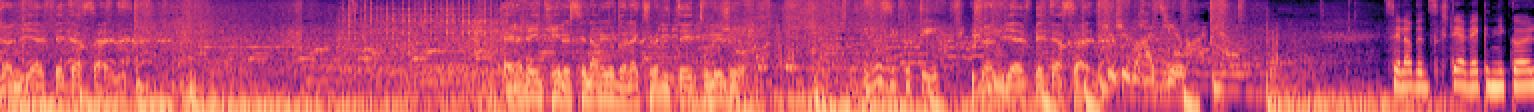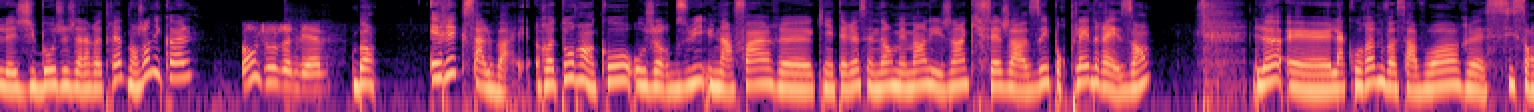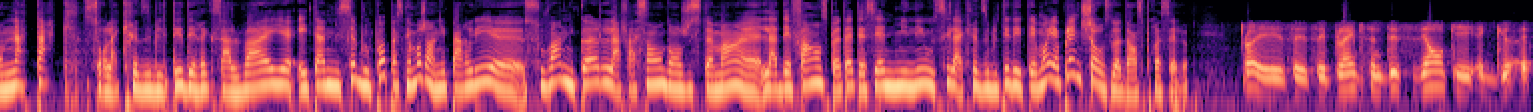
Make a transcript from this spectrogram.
Geneviève Peterson. Elle réécrit le scénario de l'actualité tous les jours. Vous écoutez Geneviève Peterson. Cube Radio. C'est l'heure de discuter avec Nicole Gibault, juge à la retraite. Bonjour Nicole. Bonjour Geneviève. Bon, Éric Salvaille, retour en cours aujourd'hui, une affaire euh, qui intéresse énormément les gens, qui fait jaser pour plein de raisons. Là, euh, la couronne va savoir euh, si son attaque sur la crédibilité d'Éric Salvaille est admissible ou pas, parce que moi j'en ai parlé euh, souvent, Nicole, la façon dont justement la défense peut-être essaie de miner aussi la crédibilité des témoins. Il y a plein de choses là dans ce procès-là. Oui, c'est plein, puis c'est une décision qui est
